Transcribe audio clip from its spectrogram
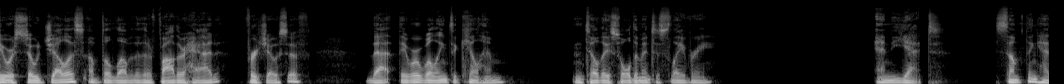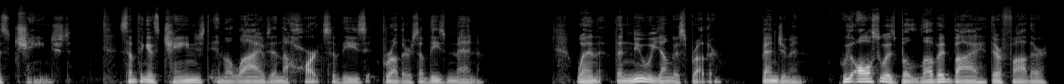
They were so jealous of the love that their father had for Joseph that they were willing to kill him until they sold him into slavery. And yet, something has changed. Something has changed in the lives and the hearts of these brothers, of these men. When the new youngest brother, Benjamin, who also is beloved by their father,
